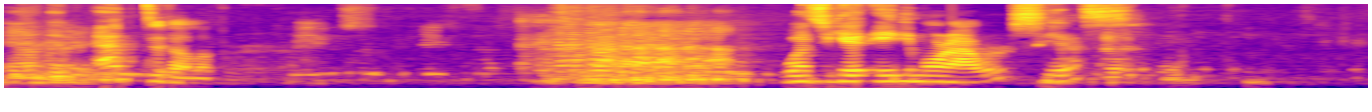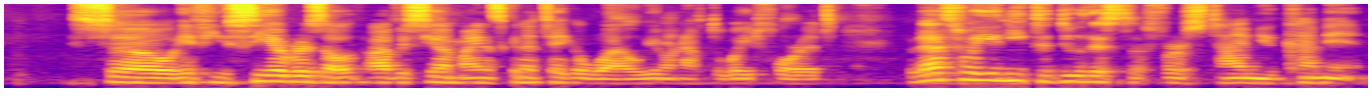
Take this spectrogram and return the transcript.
and an app developer. Once you get 80 more hours, yes. So if you see a result, obviously on mine it's going to take a while. We don't have to wait for it. But that's why you need to do this the first time you come in.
